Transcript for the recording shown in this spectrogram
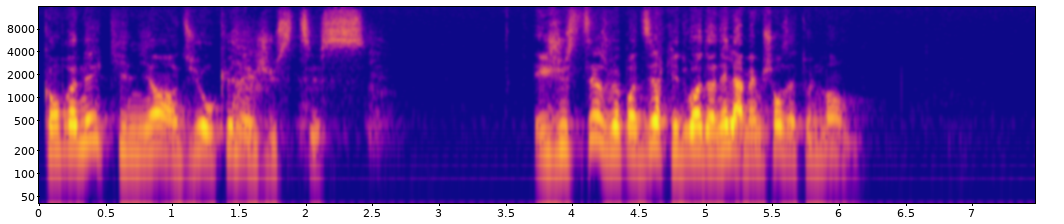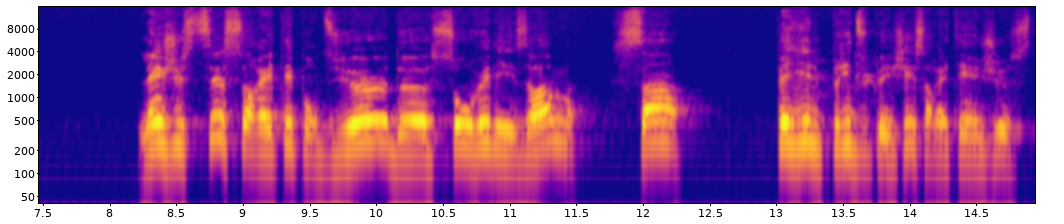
Comprenez qu'il n'y a en Dieu aucune injustice. Et justice, ne veux pas dire qu'il doit donner la même chose à tout le monde. L'injustice aurait été pour Dieu de sauver des hommes sans payer le prix du péché, ça aurait été injuste.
